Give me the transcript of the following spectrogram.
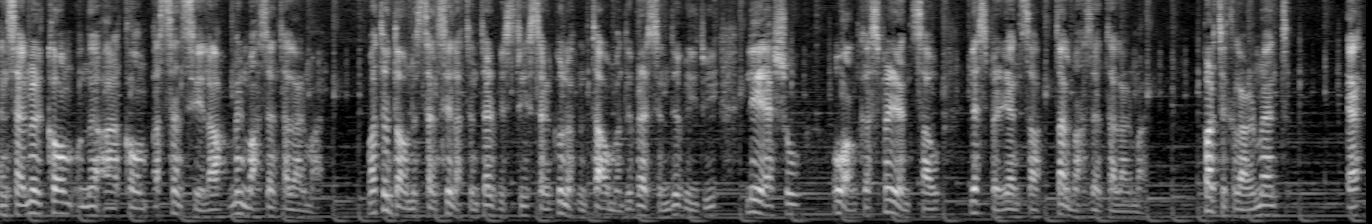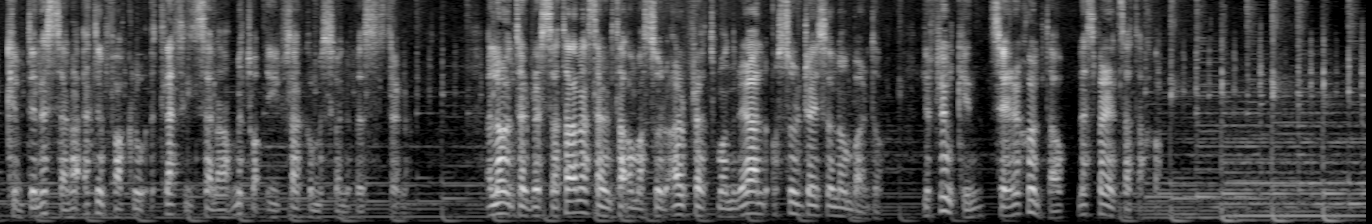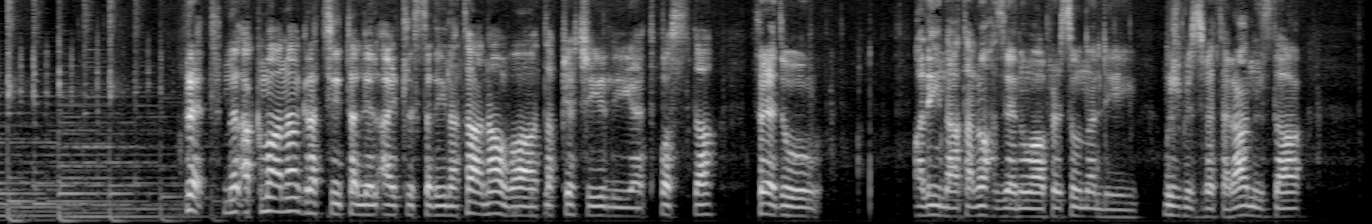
Insellmilkom u nilqalkom għas-sensiela mill-maħżen tal-armar. Matul dawn is-sensiela t'intervisti ser nkunu qed niltaqgħu ma' diversi individwi li jgħexu u anke esperjenzaw l-esperjenza tal-maħżen tal-armar. Partikolarment hekk kif din is-sena qed infakru 30 sena mit-twaqqif tal-Kummissjoni Fest Esterna. Allora intervista tagħna se niltaqgħu ma' Sur Alfred Monreal u Sur Jason Lombardo li flimkien se jirrekontaw l-esperjenza tagħhom. Fred, nilqak magħna, grazzi tal-li l-għajt l-istadina tagħna u ta' pjaċir li qed posta Fredu Għalina ta' noħżen huwa persuna li mhux biss veteran iżda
